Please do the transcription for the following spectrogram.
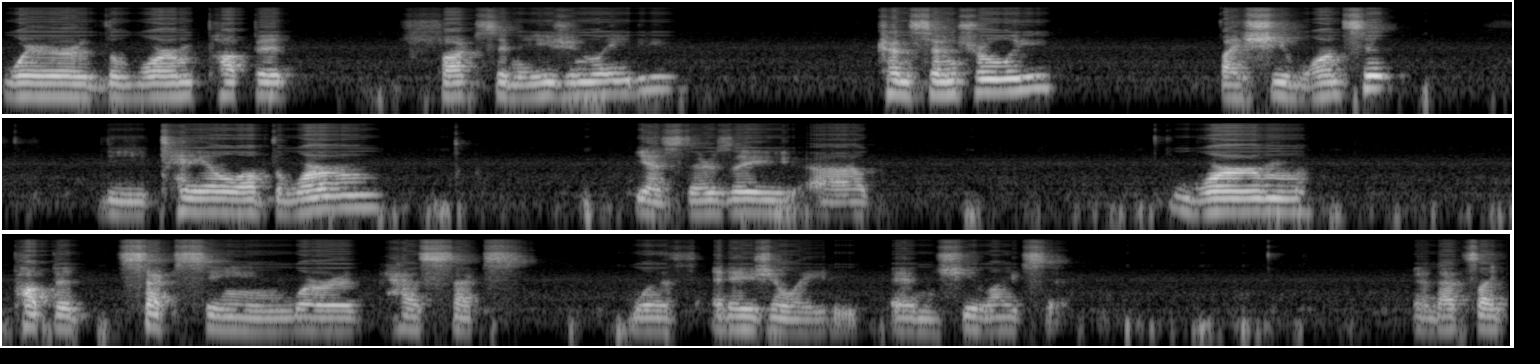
where the worm puppet fucks an Asian lady consensually, like she wants it. The tail of the worm. Yes, there's a uh, worm puppet sex scene where it has sex with an Asian lady and she likes it. And that's like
